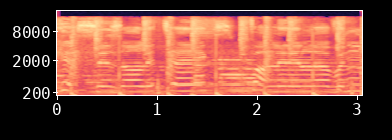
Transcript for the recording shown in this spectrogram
kiss is all it takes. Falling in love with me.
